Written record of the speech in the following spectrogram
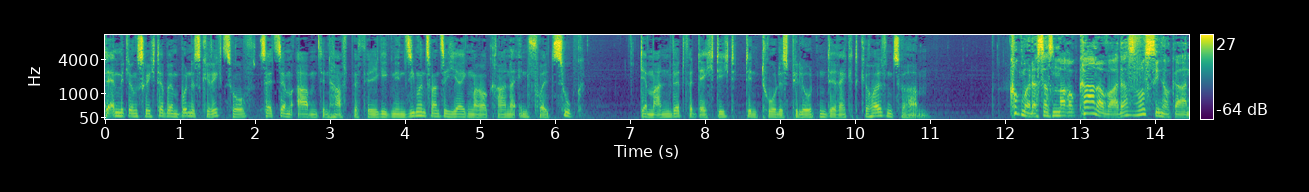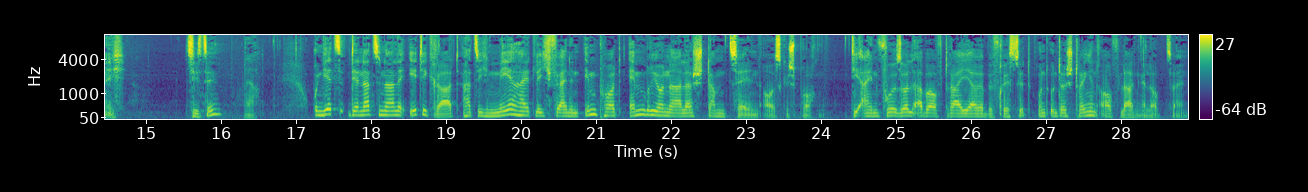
Der Ermittlungsrichter beim Bundesgerichtshof setzte am Abend den Haftbefehl gegen den 27-jährigen Marokkaner in Vollzug. Der Mann wird verdächtigt, den Todespiloten direkt geholfen zu haben. Guck mal, dass das ein Marokkaner war, das wusste ich noch gar nicht. Siehst du? Ja. Und jetzt, der Nationale Ethikrat hat sich mehrheitlich für einen Import embryonaler Stammzellen ausgesprochen. Die Einfuhr soll aber auf drei Jahre befristet und unter strengen Auflagen erlaubt sein.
